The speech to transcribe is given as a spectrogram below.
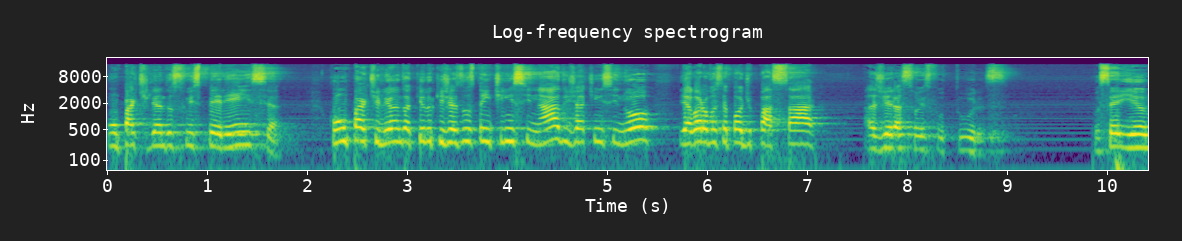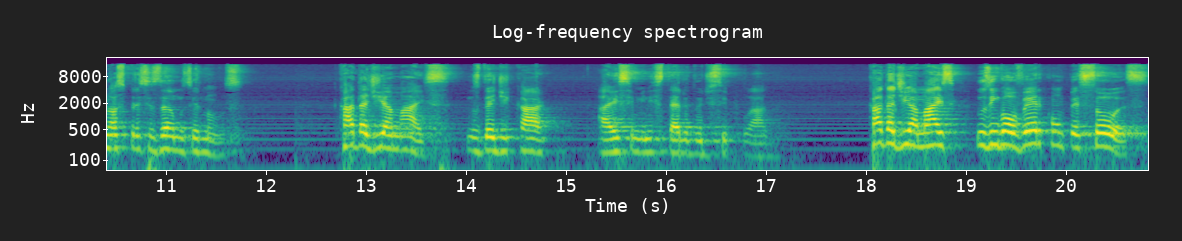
compartilhando a sua experiência, compartilhando aquilo que Jesus tem te ensinado e já te ensinou, e agora você pode passar às gerações futuras. Você e eu, nós precisamos, irmãos, cada dia mais nos dedicar a esse ministério do discipulado. Cada dia mais nos envolver com pessoas.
